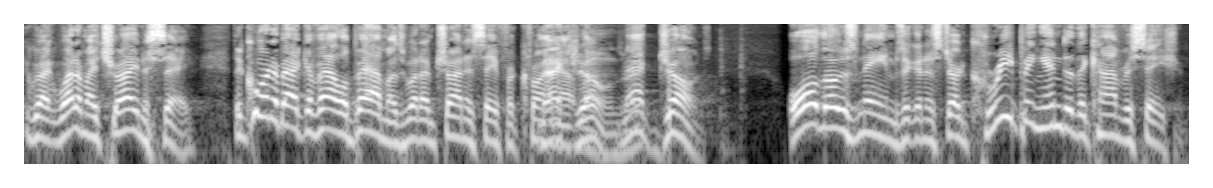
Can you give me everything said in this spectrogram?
Right. What am I trying to say? The quarterback of Alabama is what I'm trying to say for crying Mac out Jones, loud. right? Mac Jones. All those names are going to start creeping into the conversation.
